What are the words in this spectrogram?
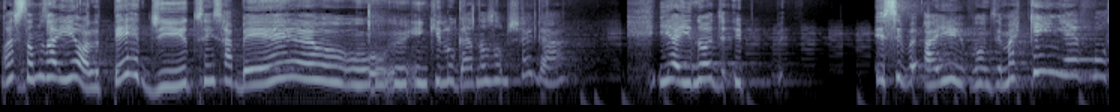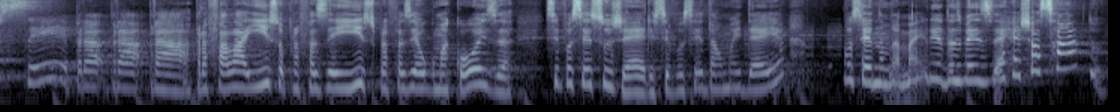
Nós estamos aí, olha, perdidos, sem saber em que lugar nós vamos chegar. E aí, nós, esse, aí vão dizer, mas quem é você para falar isso, para fazer isso, para fazer alguma coisa? Se você sugere, se você dá uma ideia, você, na maioria das vezes, é rechaçado.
